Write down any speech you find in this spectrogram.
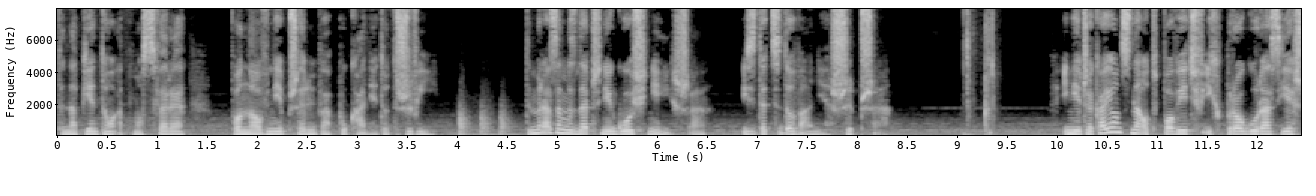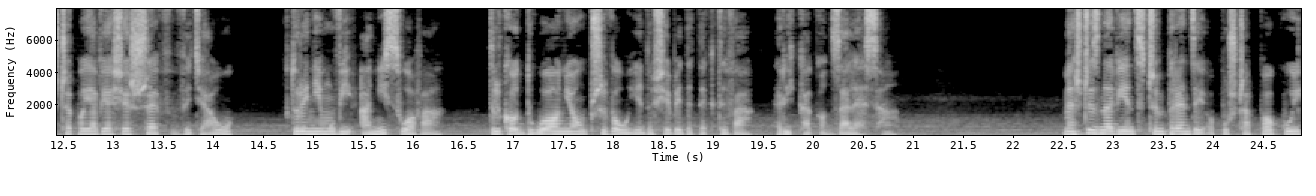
Tę napiętą atmosferę ponownie przerywa pukanie do drzwi. Tym razem znacznie głośniejsze i zdecydowanie szybsze. I nie czekając na odpowiedź w ich progu raz jeszcze pojawia się szef wydziału, który nie mówi ani słowa, tylko dłonią przywołuje do siebie detektywa Rika Gonzalesa. Mężczyzna więc czym prędzej opuszcza pokój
